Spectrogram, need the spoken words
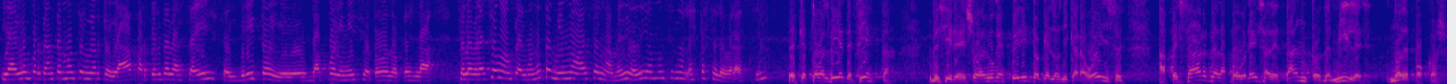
Y algo importante, Monseñor, que ya a partir de las seis, seis grito y eh, da por inicio todo lo que es la celebración, aunque algunos también lo hacen a mediodía, Monseñor, esta celebración. Es que todo el día es de fiesta. Es decir, eso es un espíritu que los nicaragüenses, a pesar de la pobreza de tantos, de miles, no de pocos,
